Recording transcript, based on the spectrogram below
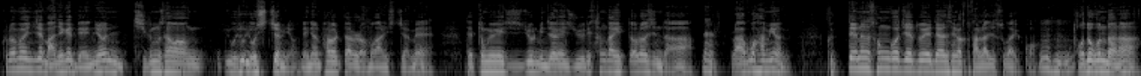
그러면 이제 만약에 내년 지금 상황 요, 요 시점이요. 내년 8월 달을 넘어가는 시점에 대통령의 지지율, 민주당의 지지율이 상당히 떨어진다라고 네. 하면 그때는 선거제도에 대한 생각도 달라질 수가 있고 음흠. 더더군다나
